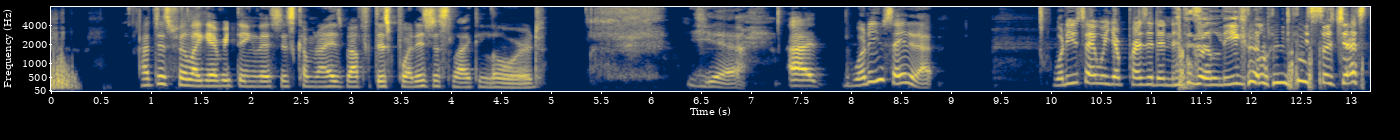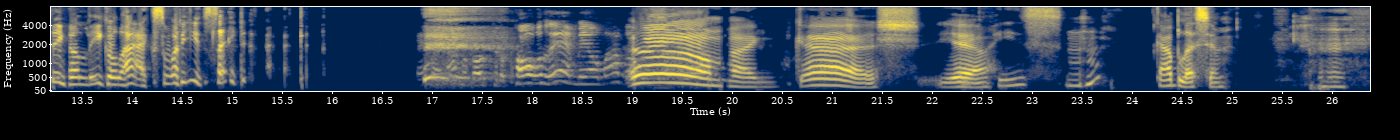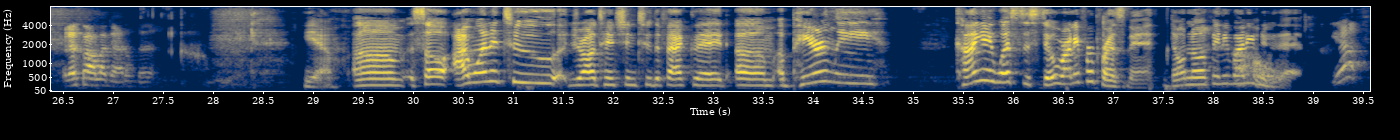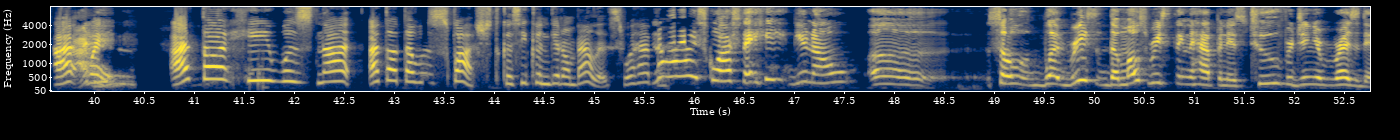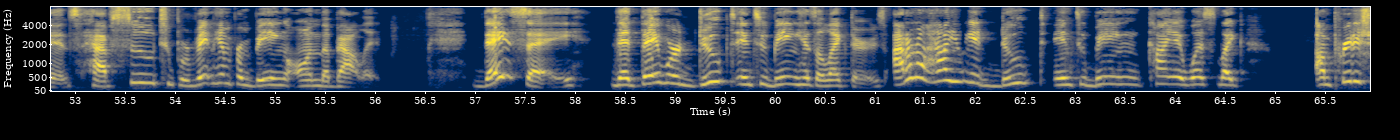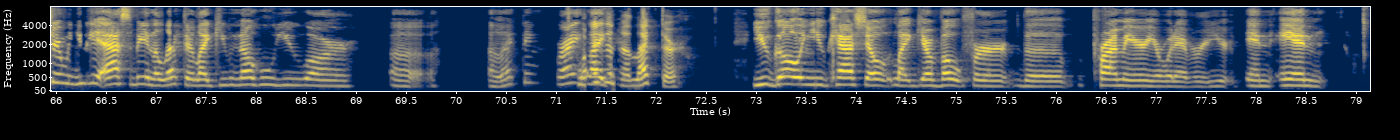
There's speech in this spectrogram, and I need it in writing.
I just feel like everything that's just coming out of his mouth at this point is just like, Lord. Yeah. I what do you say to that? What do you say when your president is illegally suggesting illegal acts? What do you say to I'm gonna go to the polls and mail my vote. Oh my gosh. Yeah, he's hmm God bless him. Mhm. But that's all I got. I'm. Yeah. Um. So I wanted to draw attention to the fact that um apparently Kanye West is still running for president. Don't know if anybody knew Oh. that. Yeah, I, I wait. didn't. I thought he was not. I thought that was squashed because he couldn't get on ballots. What happened? No, I ain't squashed that. He, you know, uh. So what recent the most recent thing that happened is two Virginia residents have sued to prevent him from being on the ballot. They say that they were duped into being his electors. I don't know how you get duped into being Kanye West. Like, I'm pretty sure when you get asked to be an elector, like you know who you are uh electing, right? What like an elector? you go and you cast your like your vote for the primary or whatever you and and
